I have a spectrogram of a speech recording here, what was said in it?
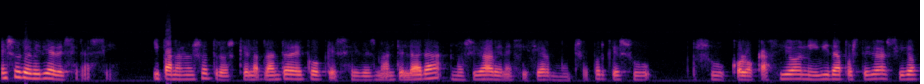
Eso debería de ser así. Y para nosotros que la planta de coque se desmantelara nos iba a beneficiar mucho, porque su, su colocación y vida posterior ha sido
